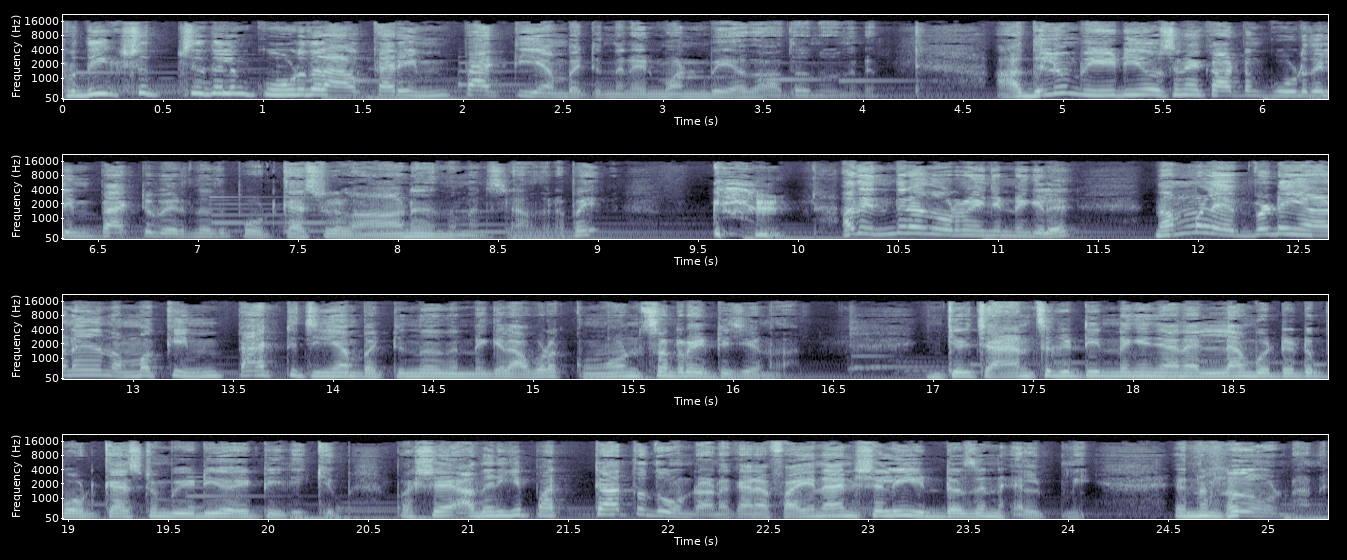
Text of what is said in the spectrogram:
പ്രതീക്ഷിച്ചതിലും കൂടുതൽ ആൾക്കാരെ ഇമ്പാക്റ്റ് ചെയ്യാൻ പറ്റുന്നുണ്ട് ഇൻ വൺ വേ അത് അതെന്ന് തോന്നുന്നുണ്ട് അതിലും വീഡിയോസിനെക്കാട്ടും കൂടുതൽ ഇമ്പാക്റ്റ് വരുന്നത് പോഡ്കാസ്റ്റുകളാണ് എന്ന് മനസ്സിലാവുന്നുണ്ട്. അപ്പം അതെന്തിനാന്ന് പറഞ്ഞു കഴിഞ്ഞിട്ടുണ്ടെങ്കിൽ നമ്മൾ എവിടെയാണ് നമുക്ക് ഇമ്പാക്റ്റ് ചെയ്യാൻ പറ്റുന്നതെന്നുണ്ടെങ്കിൽ അവിടെ കോൺസെൻട്രേറ്റ് ചെയ്യണതാണ് എനിക്കൊരു ചാൻസ് കിട്ടിയിട്ടുണ്ടെങ്കിൽ ഞാൻ എല്ലാം വിട്ടിട്ട് പോഡ്കാസ്റ്റും വീഡിയോ ആയിട്ട് ഇരിക്കും. പക്ഷേ അതെനിക്ക് പറ്റാത്തത് കൊണ്ടാണ്. കാരണം financially it doesn't help me എന്നുള്ളത് കൊണ്ടാണ്.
